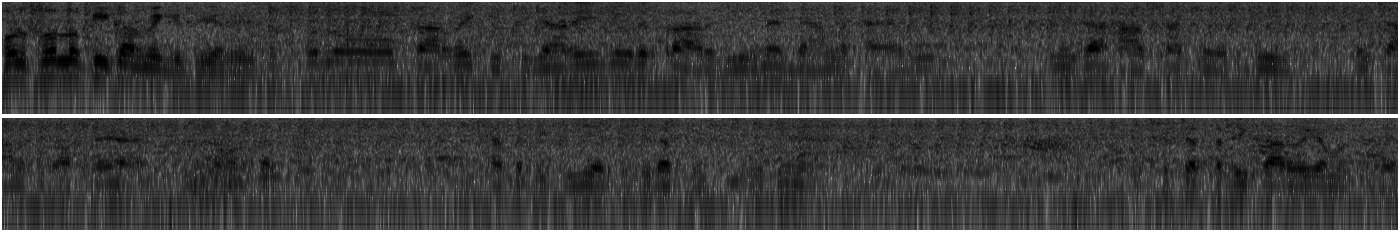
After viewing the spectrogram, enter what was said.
ਪੁਲਿਸ ਵੱਲੋਂ ਕੀ ਕਾਰਵਾਈ ਕੀਤੀ ਜਾ ਰਹੀ ਹੈ? ਉਸ ਵੱਲੋਂ ਕਾਰਵਾਈ ਕੀਤੀ ਜਾ ਰਹੀ ਜੀ ਉਹਦੇ ਭਰਾ ਰਜੀਵ ਨੇ ਬਿਆਨ ਲਿਖਾਇਆ ਜੀ ਕਿ ਇਹਦਾ ਹਾਦਸਾ ਕੁਦਰਤੀ ਤੇ ਅਚਾਨਕ ਵਾਪਰਿਆ ਹੈ ਨਹੀਂ ਹੋਣ ਕਰਕੇ ਛੱਤ ਡਿੱਗੀ ਹੈ ਕਿਸੇ ਦਾ ਕੋਈ ਕਸੂਰ ਨਹੀਂ ਹੈ 174 ਦੀ ਕਾਰਵਾਈ ਅਮਲ ਚ ਹੈ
